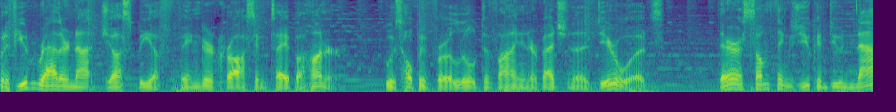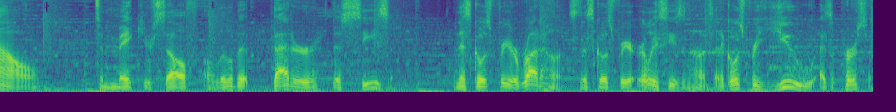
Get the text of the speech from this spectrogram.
But if you'd rather not just be a finger crossing type of hunter who is hoping for a little divine intervention in the deer woods, there are some things you can do now to make yourself a little bit better this season. And this goes for your rut hunts, this goes for your early season hunts, and it goes for you as a person.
